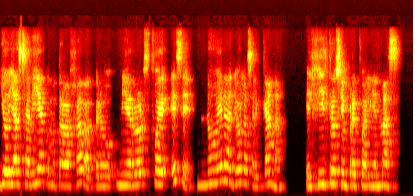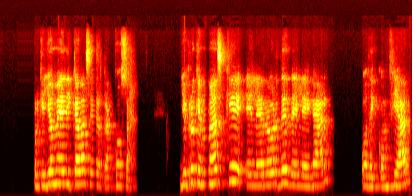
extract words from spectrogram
Yo ya sabía cómo trabajaba, pero mi error fue ese, no era yo la cercana, el filtro siempre fue alguien más, porque yo me dedicaba a hacer otra cosa. Yo creo que más que el error de delegar o de confiar,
